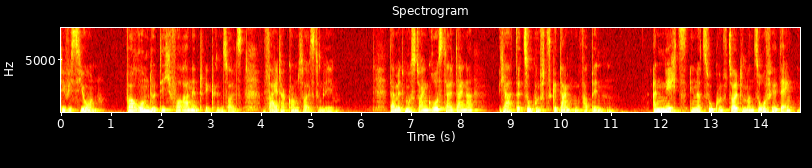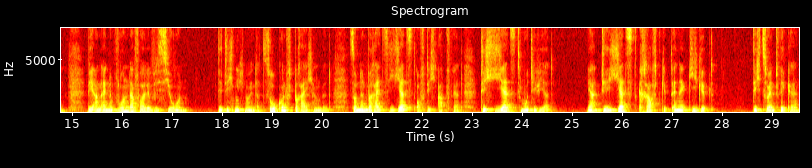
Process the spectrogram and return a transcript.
die Vision, warum du dich voranentwickeln sollst, weiterkommen sollst im Leben. Damit musst du einen Großteil deiner ja, der Zukunftsgedanken verbinden. An nichts in der Zukunft sollte man so viel denken wie an eine wundervolle Vision, die dich nicht nur in der Zukunft bereichern wird, sondern bereits jetzt auf dich abfährt, dich jetzt motiviert, ja, dir jetzt Kraft gibt, Energie gibt, dich zu entwickeln,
